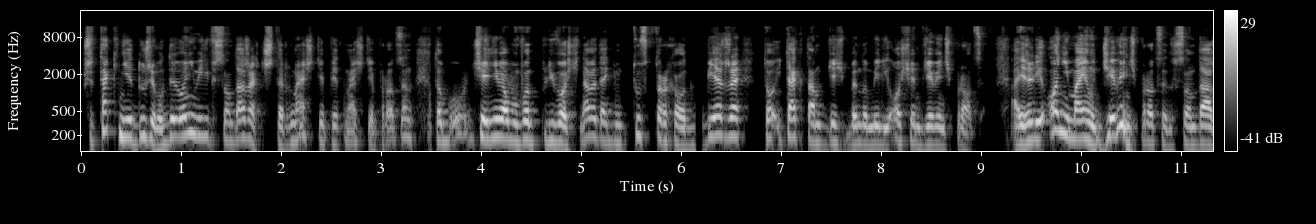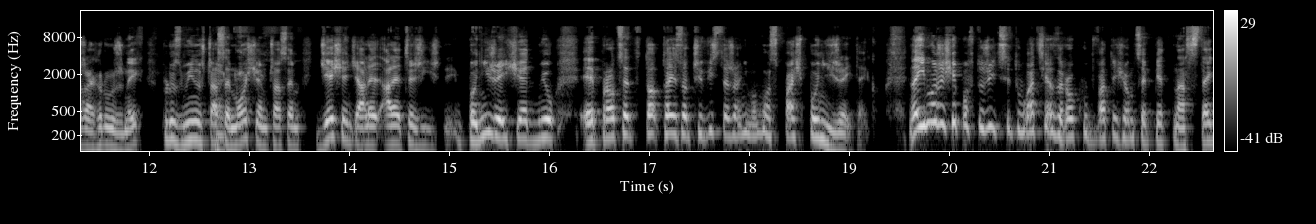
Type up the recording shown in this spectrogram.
Przy tak niedużym, bo gdyby oni mieli w sondażach 14-15%, to dzisiaj nie miałbym wątpliwości. Nawet jak im Tusk trochę odbierze, to i tak tam gdzieś będą mieli 8-9%. A jeżeli oni mają 9% w sondażach różnych, plus minus czasem tak. 8, czasem 10, ale, ale też poniżej 7%, to, to jest oczywiste, że oni mogą spaść poniżej tego. No i może się powtórzyć sytuacja z roku 2015,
